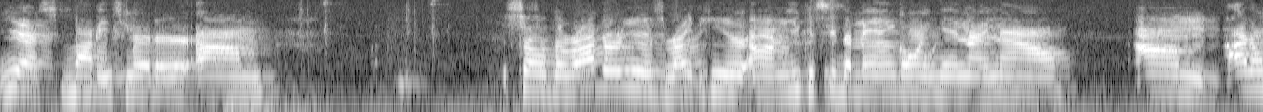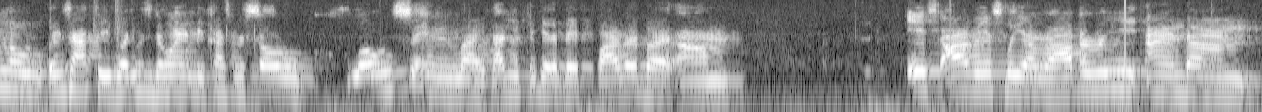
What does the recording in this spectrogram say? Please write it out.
Yes, Bobby's murder. Um, so the robbery is right here. Um, you can see the man going in right now. Um, I don't know exactly what he's doing because we're so close and like I need to get a bit farther, but um, it's obviously a robbery and um,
